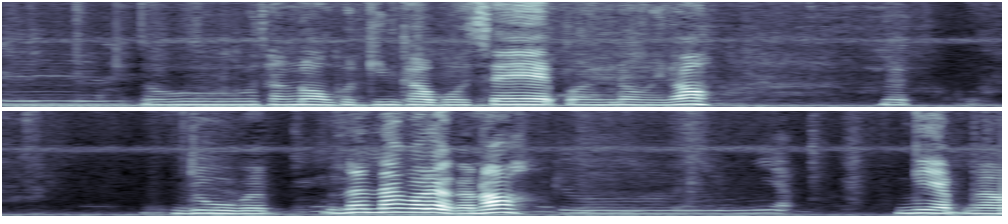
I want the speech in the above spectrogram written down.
อืมโอ้ทางน้องเพิ่นกินข้าวบ่แซ่บบ่หน่อยเนาะแบบ อยู่แบบนั่นนะบ่ได้กันเนาะดูอยู่เงียบเงียบเงา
